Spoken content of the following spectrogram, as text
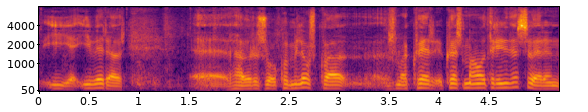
í, í virðaður uh, það verður svo komið ljós hvað, svona, hver, hver smáatrýn í þessu er en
